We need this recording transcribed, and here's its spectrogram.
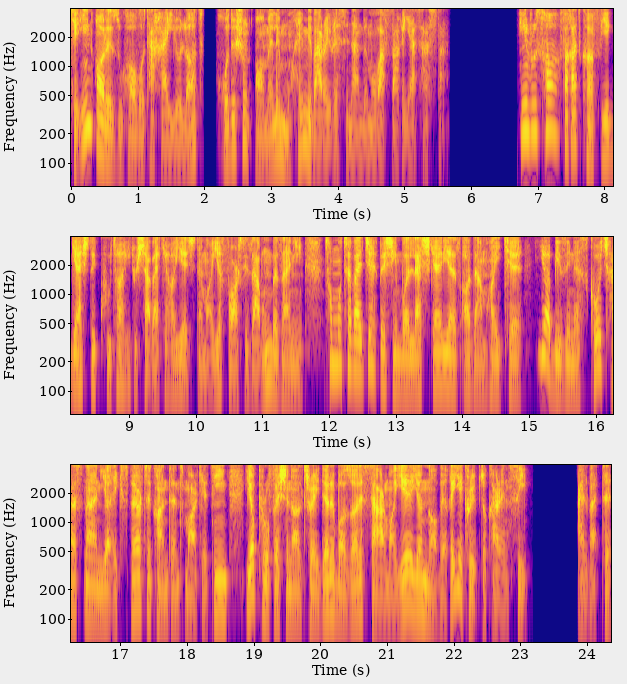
که این آرزوها و تخیلات خودشون عامل مهمی برای رسیدن به موفقیت هستند. این روزها فقط کافیه گشت کوتاهی تو شبکه های اجتماعی فارسی زبون بزنیم تا متوجه بشیم با لشکری از آدم هایی که یا business coach هستن یا expert content marketing یا professional trader بازار سرمایه یا نابغه cryptocurrency. البته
